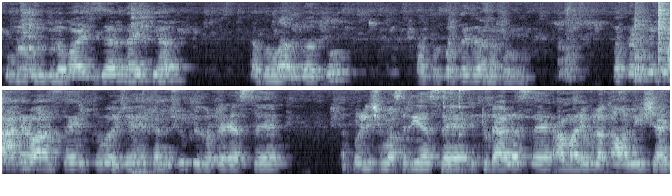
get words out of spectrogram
কুমড়া বড়িগুলো বাইজে রাইখা তারপর মাছ ভাজবো তারপর তরকারি রান্না করব। তরকারি কিন্তু আগেরও আছে, একটু ওই যে এখানে শুটকি তরকারি আছে, তারপর ইলিশ মাছেরই আছে, একটু ডাল আছে, আমার এগুলা খাওয়া নিশাই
